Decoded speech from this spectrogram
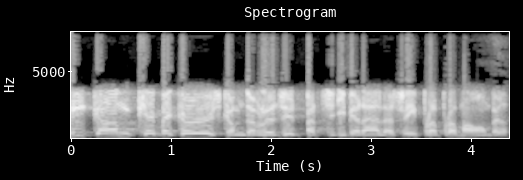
Become Québécois, comme devrait dire le Parti libéral à ses propres membres?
